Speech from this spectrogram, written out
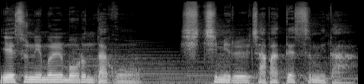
예수님을 모른다고 시치미를 잡아댔습니다.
